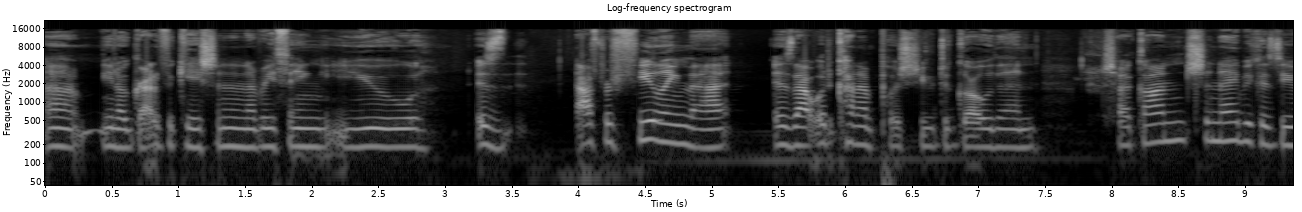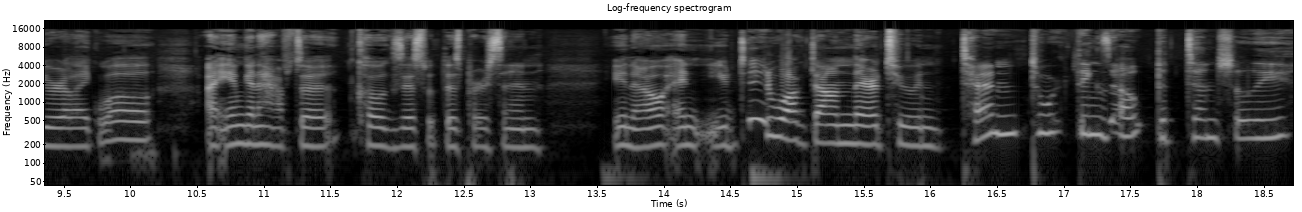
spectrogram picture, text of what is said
um, you know, gratification and everything. You is after feeling that, is that what kind of pushed you to go then check on Shanae because you were like, well, I am gonna have to coexist with this person, you know, and you did walk down there to intend to work things out potentially.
